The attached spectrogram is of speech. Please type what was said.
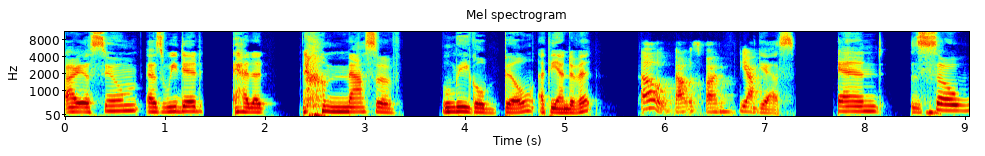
I assume, as we did, had a, a massive legal bill at the end of it. Oh, that was fun. Yeah. Yes. And so,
